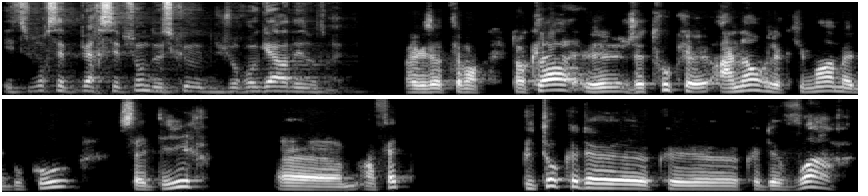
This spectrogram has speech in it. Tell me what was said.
Et toujours cette perception de ce que, du regard des autres. Exactement. Donc là, je trouve qu'un angle qui, moi, m'aide beaucoup, c'est de dire, euh, en fait, plutôt que de, que, que de voir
